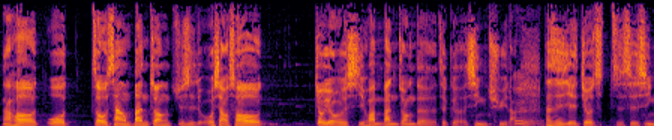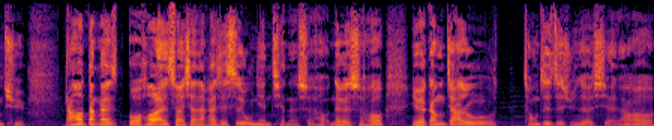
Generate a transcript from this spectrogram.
然后我走上扮装，就是我小时候就有喜欢扮装的这个兴趣啦。嗯，但是也就只是兴趣。然后大概我后来算一下，大概是十五年前的时候，那个时候因为刚加入同志咨询热线，然后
